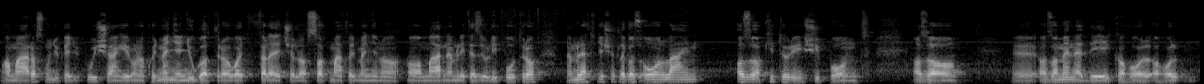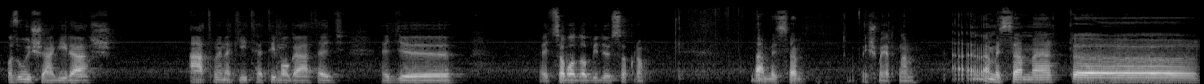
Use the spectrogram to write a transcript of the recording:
ha már azt mondjuk egy újságírónak, hogy menjen nyugatra, vagy felejtse el a szakmát, vagy menjen a, a már nem létező lipótra, nem lehet, hogy esetleg az online az a kitörési pont, az a, az a menedék, ahol, ahol az újságírás átmenekítheti magát egy, egy, egy szabadabb időszakra? Nem hiszem. És miért nem? Nem hiszem, mert uh,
